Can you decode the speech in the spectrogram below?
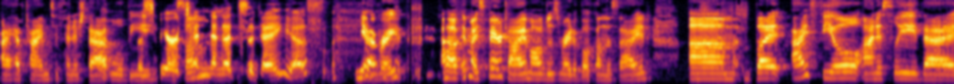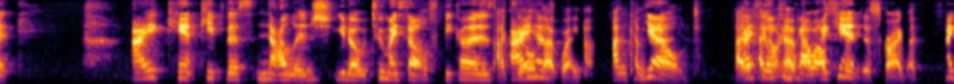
I have time to finish that, will be a spare awesome. ten minutes a day. Yes. yeah. Right. Uh, in my spare time, I'll just write a book on the side. Um, but I feel honestly that I can't keep this knowledge, you know, to myself because I feel I have, that way. I'm compelled. Yeah, I, I, feel I don't compelled. know how else I can't, to describe it. I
